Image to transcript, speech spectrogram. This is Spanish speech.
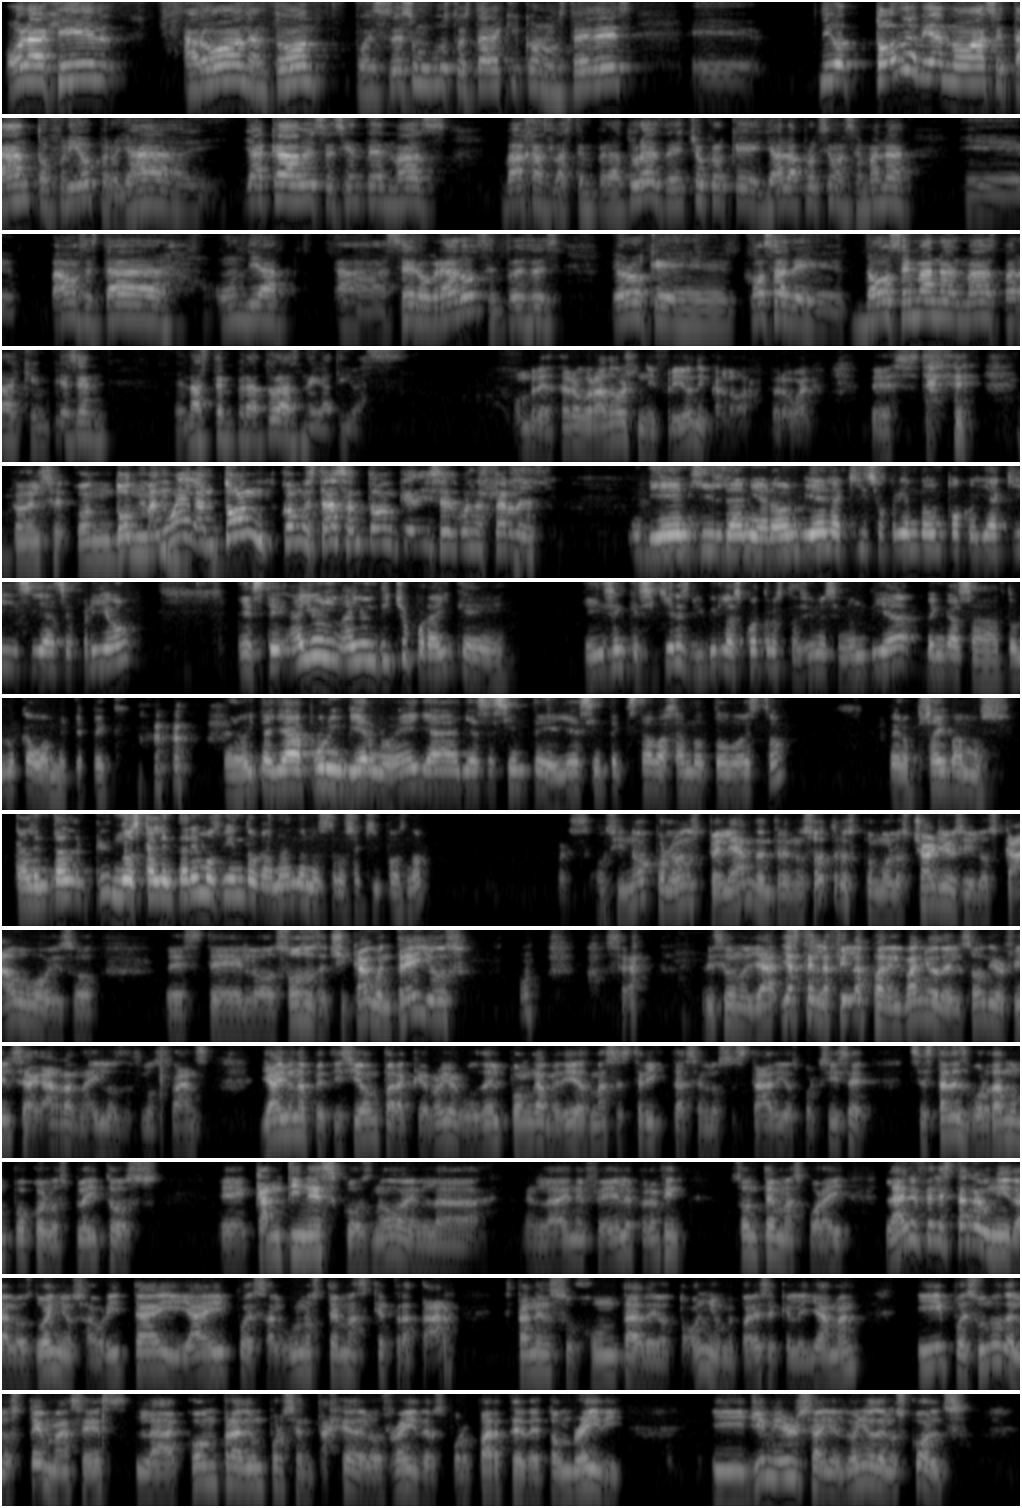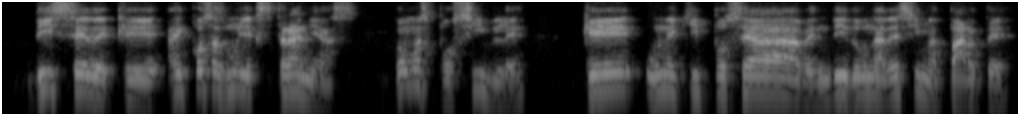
Hola, Gil. Aarón, Antón, pues es un gusto estar aquí con ustedes. Eh, digo, todavía no hace tanto frío, pero ya, ya cada vez se sienten más bajas las temperaturas. De hecho, creo que ya la próxima semana eh, vamos a estar un día a cero grados. Entonces, yo creo que cosa de dos semanas más para que empiecen las temperaturas negativas hombre, cero grados, ni frío ni calor, pero bueno. Este, con, el, con don Manuel Antón, ¿cómo estás, Antón? ¿Qué dices? Buenas tardes. Bien, Gil, Dani, Aarón, bien, aquí sufriendo un poco, ya aquí sí hace frío. Este, hay un, hay un dicho por ahí que, dicen que si quieres vivir las cuatro estaciones en un día, vengas a Toluca o a Metepec. Pero ahorita ya puro invierno, ¿eh? Ya, ya se siente, ya se siente que está bajando todo esto. Pero pues ahí vamos nos calentaremos viendo ganando nuestros equipos, ¿no? Pues, o si no, por lo menos peleando entre nosotros, como los Chargers y los Cowboys o este, los Osos de Chicago entre ellos. o sea, dice uno, ya, ya está en la fila para el baño del Soldier Field, se agarran ahí los, los fans. Ya hay una petición para que Roger Goodell ponga medidas más estrictas en los estadios, porque sí se, se está desbordando un poco los pleitos eh, cantinescos, ¿no? En la, en la NFL, pero en fin, son temas por ahí. La NFL está reunida, los dueños ahorita, y hay pues algunos temas que tratar. Están en su junta de otoño, me parece que le llaman. Y pues uno de los temas es la compra de un porcentaje de los Raiders por parte de Tom Brady. Y Jim Irsay, el dueño de los Colts, dice de que hay cosas muy extrañas. ¿Cómo es posible que un equipo sea vendido una décima parte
